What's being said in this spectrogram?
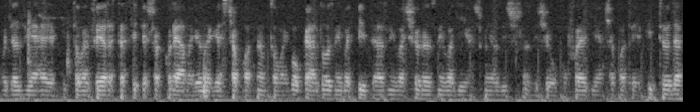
hogy az ilyen helyek itt tovább félreteszik, és akkor elmegy az egész csapat, nem tudom, hogy bokárdozni, vagy pizzázni, vagy sörözni, vagy ilyesmi, az is, az is jó pofa egy ilyen csapatépítő, de,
